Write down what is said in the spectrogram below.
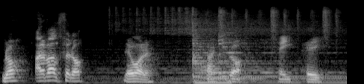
Bra. Det var allt för idag. Det var det. Tack. Bra. Hej. Hej.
